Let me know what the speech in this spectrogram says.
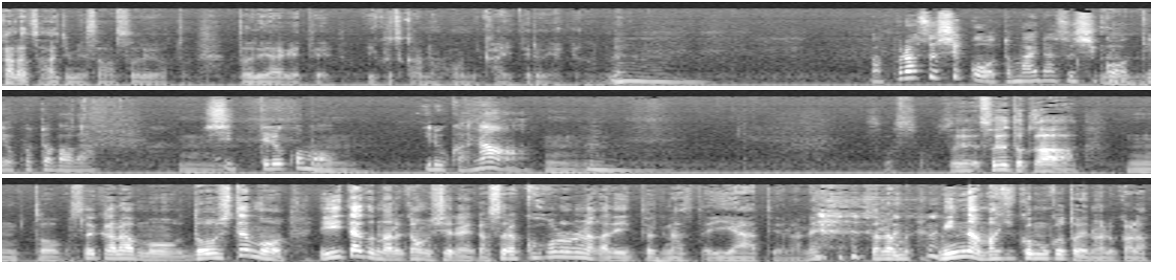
唐津はじめさんはそれをと取り上げていくつかの本に書いてるんやけどもね。まあ、プラス思考とマイナス思考っていう言葉は知ってる子もいるかな。うん、うんそうそう。それそれとかうんとそれからもうどうしても言いたくなるかもしれないからそれは心の中で言っておきなさい嫌っていうのはね。それはみんな巻き込むことになるから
